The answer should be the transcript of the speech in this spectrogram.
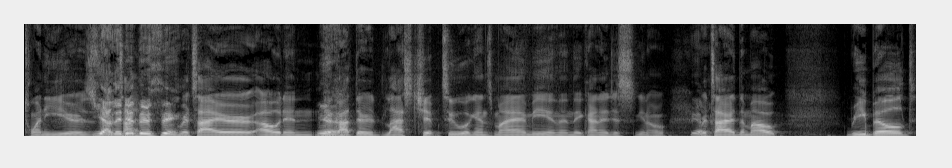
20 years. Yeah, they did their thing. Retire out and they got their last chip too against Miami and then they kind of just, you know, Yeah. retired them out, rebuild,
